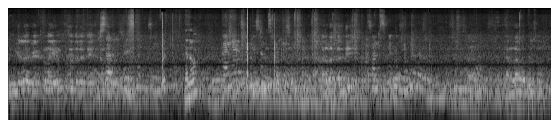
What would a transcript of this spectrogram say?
ನಿಮಗೆಲ್ಲ ವ್ಯಾಕರಣ ಹೇಳ್ಕೊಟ್ಟಿದ್ದಾರೆ ಸರ್ ಏನು? ಕನ್ನಡ ಸಂಧಿ ಸಂಸ್ಕೃತ. ಕನ್ನಡ ಸಂಧಿ? ಸಂಸ್ಕೃತ. ಆ, ಕನ್ನಡ ಮತ್ತು ಸಂಸ್ಕೃತ.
